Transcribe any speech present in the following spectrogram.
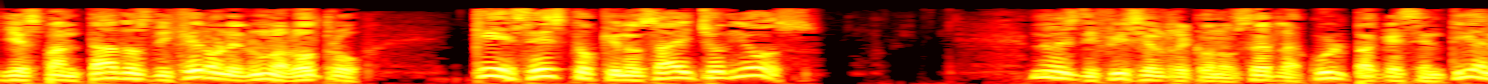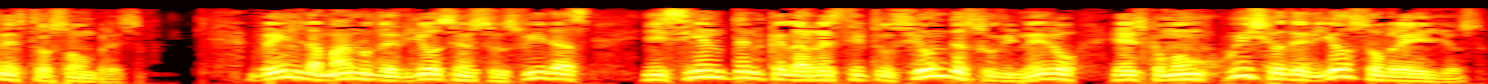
y espantados dijeron el uno al otro, ¿Qué es esto que nos ha hecho Dios? No es difícil reconocer la culpa que sentían estos hombres ven la mano de Dios en sus vidas y sienten que la restitución de su dinero es como un juicio de Dios sobre ellos.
